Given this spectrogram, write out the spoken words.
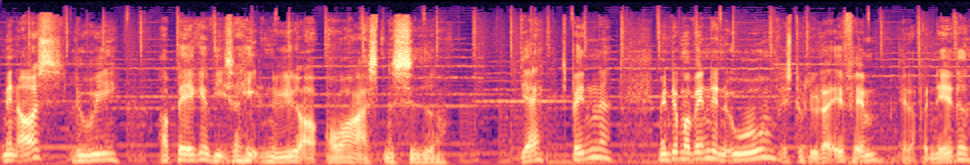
men også Louis, og begge viser helt nye og overraskende sider. Ja, spændende, men du må vente en uge, hvis du lytter FM eller på nettet,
